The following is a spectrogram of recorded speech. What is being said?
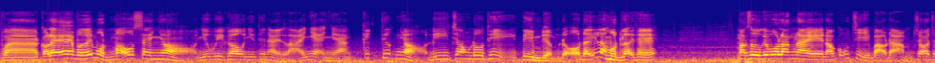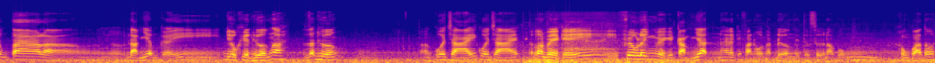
Và có lẽ với một mẫu xe nhỏ như WeGo như thế này lái nhẹ nhàng, kích thước nhỏ đi trong đô thị tìm điểm đỗ đấy là một lợi thế. Mặc dù cái vô lăng này nó cũng chỉ bảo đảm cho chúng ta là đảm nhiệm cái điều khiển hướng thôi, dẫn hướng. À, cua trái, cua trái. Còn về cái feeling, về cái cảm nhận hay là cái phản hồi mặt đường thì thực sự nó cũng không quá tốt.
